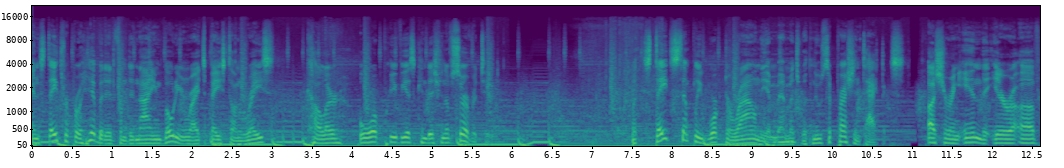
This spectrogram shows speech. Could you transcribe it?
and states were prohibited from denying voting rights based on race, color, or previous condition of servitude. But the states simply worked around the amendments with new suppression tactics, ushering in the era of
